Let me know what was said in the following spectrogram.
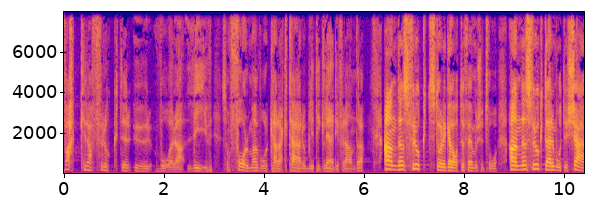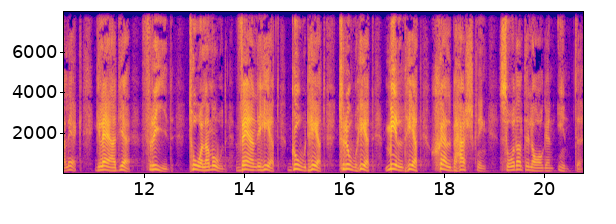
vackra frukter ur våra liv som formar vår karaktär och blir till glädje för andra. Andens frukt står det i Galater 5 och 22. Andens frukt däremot är kärlek, glädje, frid, tålamod, vänlighet, godhet, trohet, mildhet, självbehärskning. Sådant är lagen inte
